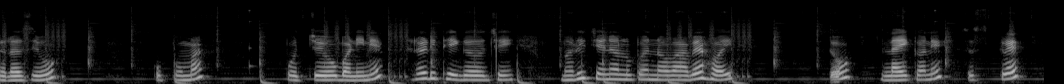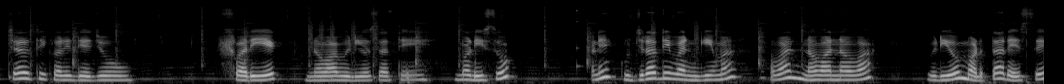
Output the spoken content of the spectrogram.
સરસ એવો ઉપમા પોચો એવો બનીને રેડી થઈ ગયો છે. મારી ચેનલ ઉપર નવા આવ્યા હોય તો લાઈક અને સબસ્ક્રાઈબ જરૂરથી કરી દેજો. ફરી એક નવા વીડિયો સાથે મળીશું અને ગુજરાતી વાનગીમાં આવા નવા નવા વીડિયો મળતા રહેશે.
